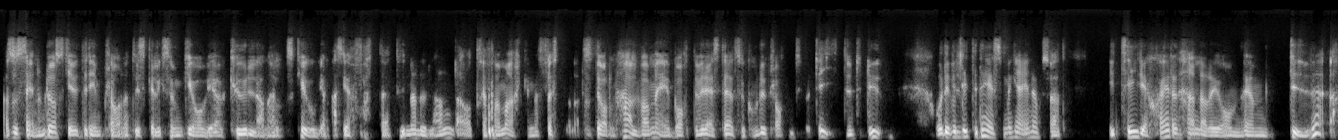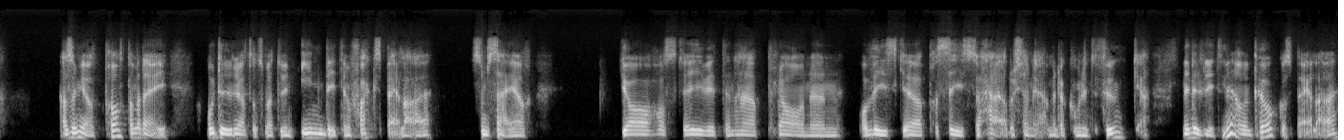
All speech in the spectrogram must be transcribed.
Alltså sen om du har skrivit i din plan att vi ska liksom gå via kullarna eller skogen. Alltså jag fattar att när du landar och träffar marken med fötterna så står den halva med borta vid det stället så kommer du klart inte gå dit. Du är inte dum. Och det är väl lite det som är grejen också att i tidiga skeden handlar det ju om vem du är. Alltså om jag pratar med dig och du låter som att du är en inbiten schackspelare som säger jag har skrivit den här planen och vi ska göra precis så här. Då känner jag att då kommer det inte funka. Men det är lite mer av en pokerspelare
